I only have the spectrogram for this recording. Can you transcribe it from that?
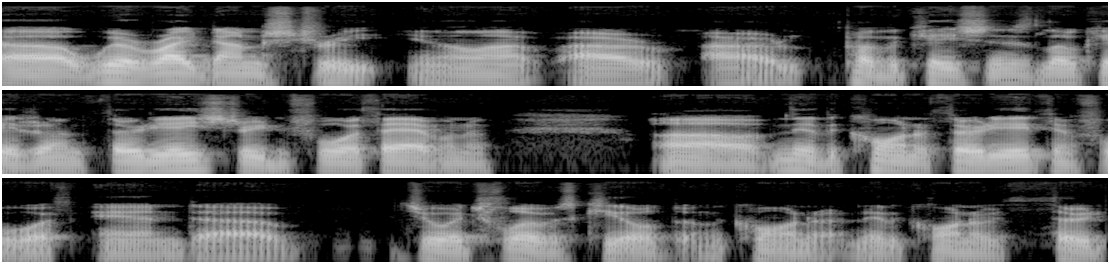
uh, we're right down the street. You know, our, our, our publication is located on 38th Street and Fourth Avenue, uh, near the corner of 38th and Fourth, and uh, George Floyd was killed on the corner near the corner of 30,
